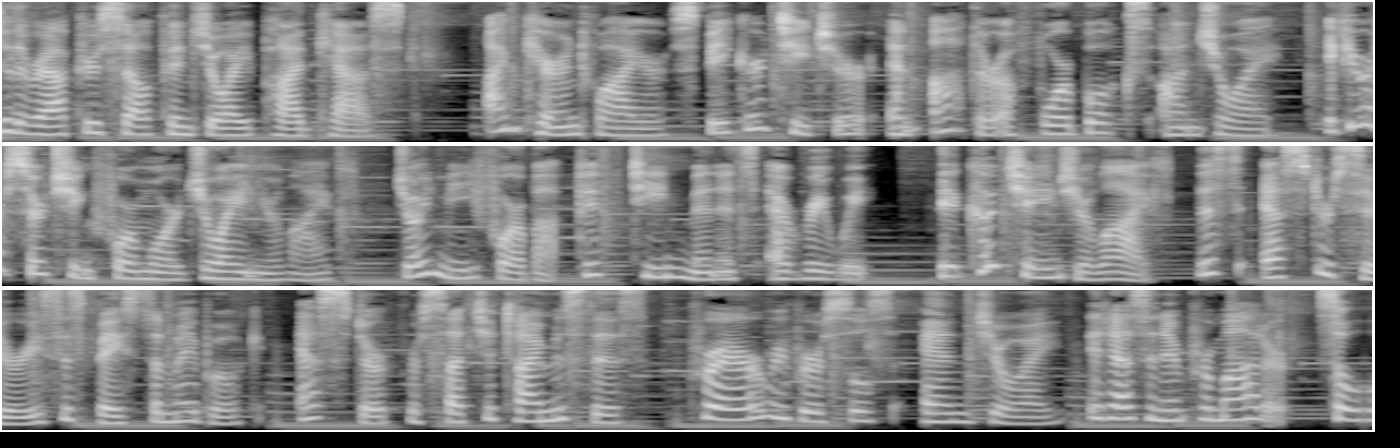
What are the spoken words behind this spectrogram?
to the Wrap Yourself in Joy podcast. I'm Karen Dwyer, speaker, teacher, and author of four books on joy. If you are searching for more joy in your life, join me for about 15 minutes every week. It could change your life. This Esther series is based on my book, Esther for Such a Time as This Prayer, Reversals, and Joy. It has an imprimatur. So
